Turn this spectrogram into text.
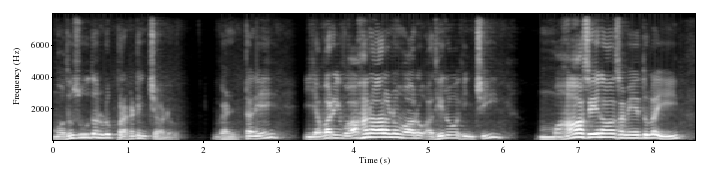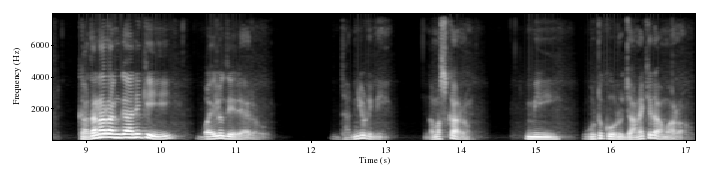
మధుసూదనుడు ప్రకటించాడు. వెంటనే ఎవరి వాహనాలను వారు అధిరోహించి మహాసేనా సమేతులై కథన రంగానికి బయలుదేరారు. ధన్యుడిని. నమస్కారం. మీ ఊటుకూరు జానకి రామారావు.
